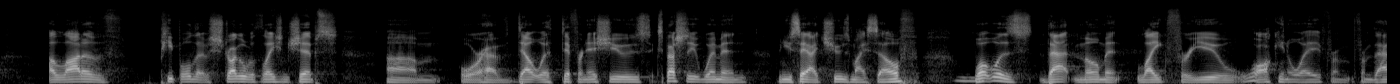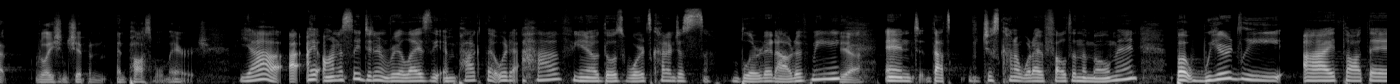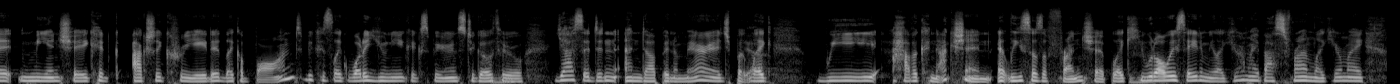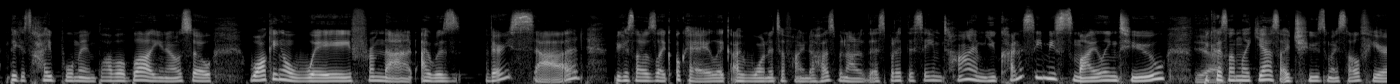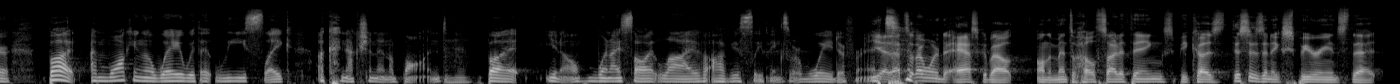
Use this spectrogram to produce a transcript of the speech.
a lot of people that have struggled with relationships um, or have dealt with different issues, especially women. When you say, I choose myself, mm-hmm. what was that moment like for you walking away from, from that relationship and, and possible marriage? Yeah, I, I, honestly didn't realize the impact that would have. You know, those words kind of just blurted out of me. Yeah. And that's just kind of what I felt in the moment. But weirdly, I thought that me and Shake had actually created like a bond because, like, what a unique experience to go mm-hmm. through. Yes, it didn't end up in a marriage, but yeah. like, we have a connection at least as a friendship like mm-hmm. he would always say to me like you're my best friend like you're my biggest hype woman blah blah blah you know so walking away from that i was very sad because I was like, okay, like I wanted to find a husband out of this. But at the same time, you kind of see me smiling too yeah. because I'm like, yes, I choose myself here. But I'm walking away with at least like a connection and a bond. Mm-hmm. But you know, when I saw it live, obviously things were way different. Yeah, that's what I wanted to ask about on the mental health side of things because this is an experience that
